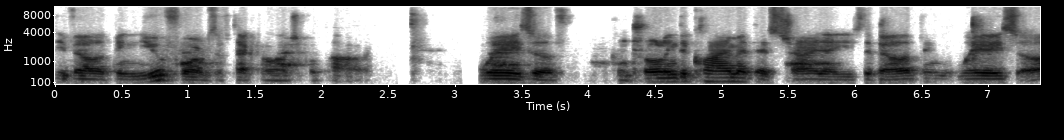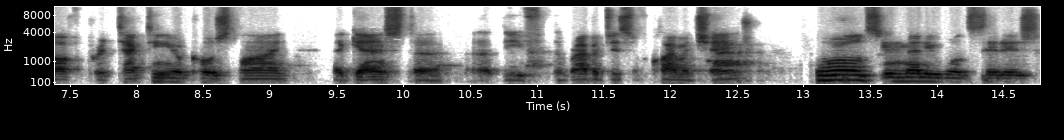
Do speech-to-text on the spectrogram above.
developing new forms of technological power, ways of controlling the climate as China is developing, ways of protecting your coastline against uh, uh, the, the, ravages of climate change, worlds in many world cities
